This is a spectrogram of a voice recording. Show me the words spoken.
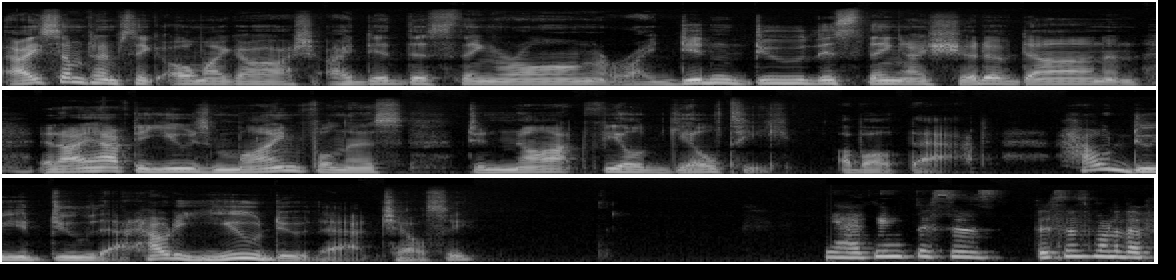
i sometimes think oh my gosh i did this thing wrong or i didn't do this thing i should have done. And and i have to use mindfulness to not feel guilty about that. How do you do that? How do you do that chelsey? Yeah i think this is this is one of the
